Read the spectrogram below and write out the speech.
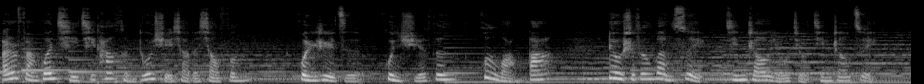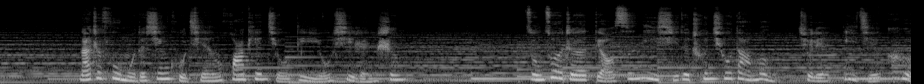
而反观起其他很多学校的校风，混日子、混学分、混网吧，六十分万岁，今朝有酒今朝醉，拿着父母的辛苦钱，花天酒地，游戏人生，总做着屌丝逆袭的春秋大梦，却连一节课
